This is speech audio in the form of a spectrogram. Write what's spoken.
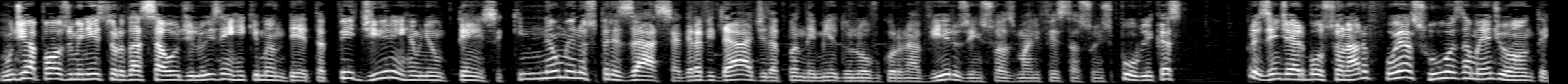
Um dia após o ministro da Saúde, Luiz Henrique Mandetta, pedir em reunião tensa que não menosprezasse a gravidade da pandemia do novo coronavírus em suas manifestações públicas, o presidente Jair Bolsonaro foi às ruas na manhã de ontem.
